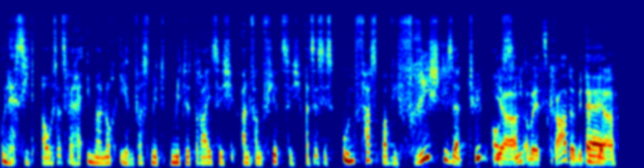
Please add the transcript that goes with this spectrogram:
und er sieht aus, als wäre er immer noch irgendwas mit Mitte 30, Anfang 40. Also es ist unfassbar, wie frisch dieser Typ Ja, aussieht. aber jetzt gerade wieder, Äh, ja.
